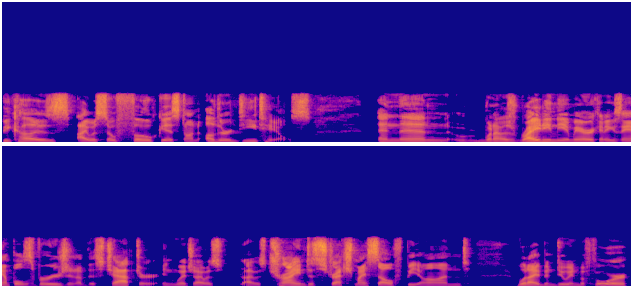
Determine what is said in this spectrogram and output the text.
because I was so focused on other details. And then when I was writing the American examples version of this chapter, in which I was I was trying to stretch myself beyond what I'd been doing before,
